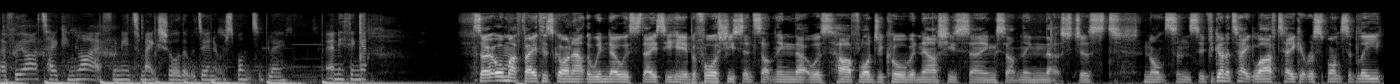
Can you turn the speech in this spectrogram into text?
If we are taking life, we need to make sure that we're doing it responsibly. Anything else? So all my faith has gone out the window with Stacey here. Before she said something that was half logical, but now she's saying something that's just nonsense. If you're going to take life, take it responsibly.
